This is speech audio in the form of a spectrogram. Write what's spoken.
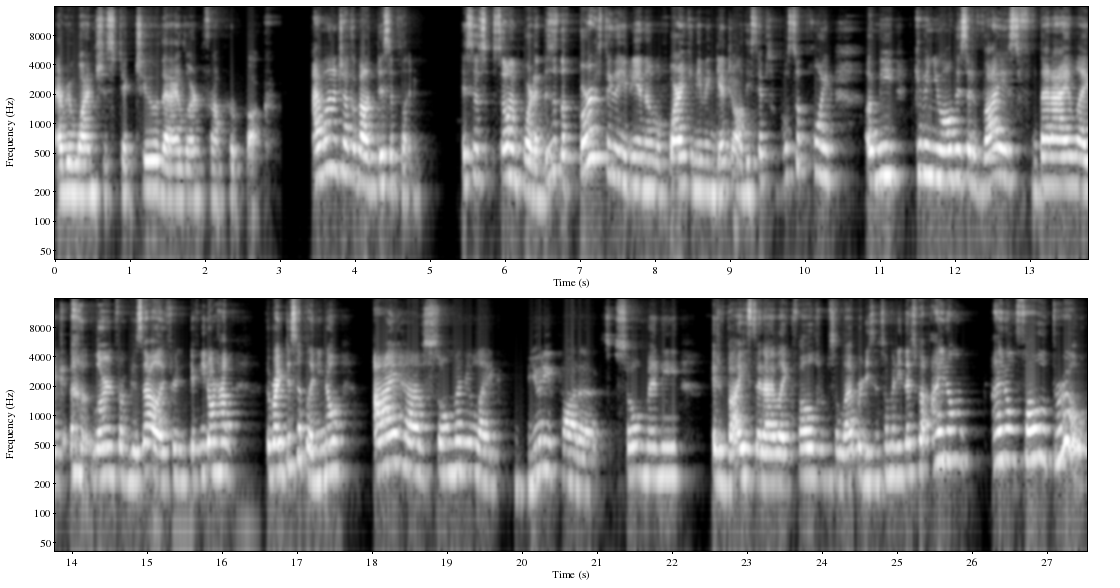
everyone should stick to that I learned from her book. I want to talk about discipline. This is so important. This is the first thing that you need to know before I can even get to all these tips. What's the point of me giving you all this advice that I like learned from Gisele if you if you don't have the right discipline? You know, I have so many like beauty products, so many advice that I like follow from celebrities and so many this, but I don't I don't follow through.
